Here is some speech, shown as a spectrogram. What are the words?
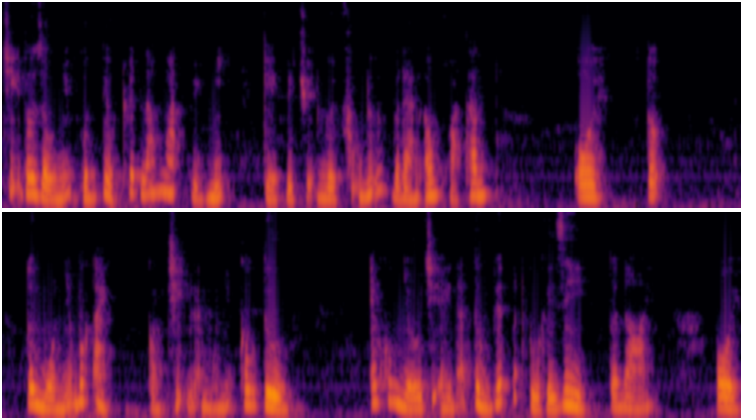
Chị tôi giấu những cuốn tiểu thuyết lãng mạn ủy mị kể về chuyện người phụ nữ và đàn ông khỏa thân. Ôi, tôi tôi muốn những bức ảnh, còn chị lại muốn những câu từ. Em không nhớ chị ấy đã từng viết bất cứ cái gì, tôi nói. Ôi,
